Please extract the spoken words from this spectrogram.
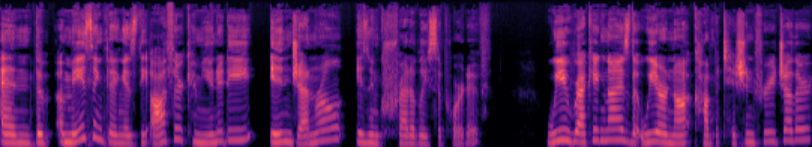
And the amazing thing is, the author community in general is incredibly supportive. We recognize that we are not competition for each other.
